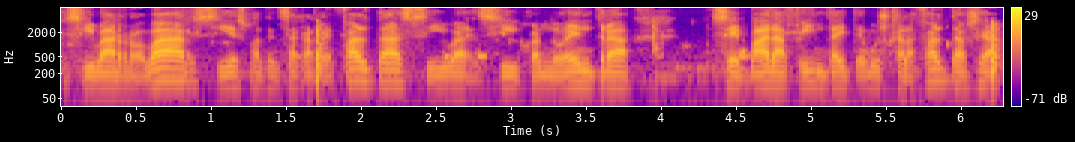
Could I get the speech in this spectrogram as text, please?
si va a robar, si es fácil sacarle faltas, si, va, si cuando entra se para, finta y te busca la falta. O sea,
